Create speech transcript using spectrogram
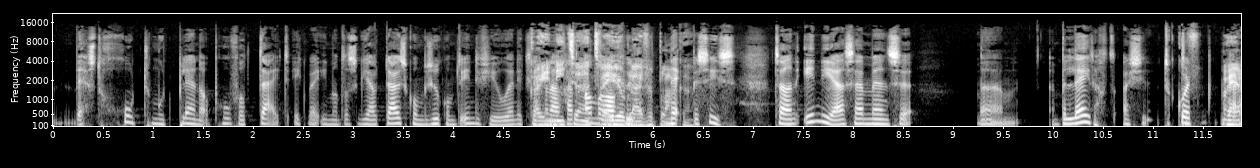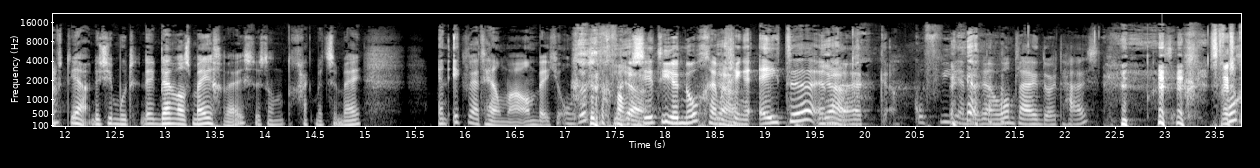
best goed moet plannen op hoeveel tijd ik bij iemand, als ik jou thuis kom bezoeken om te interviewen. En ik zeg, Kan je nou, niet gaat eh, twee uur blijven plakken. Nee, precies. Terwijl in India zijn mensen ehm, beledigd als je te kort Oh ja? blijft. Ja? dus je moet. Ik ben wel eens mee geweest, dus dan ga ik met ze mee. En ik werd helemaal een beetje onrustig van. Ja. We zitten hier nog en we gingen eten en Ja. eh, koffie en rondleiden door het huis. Straks komt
